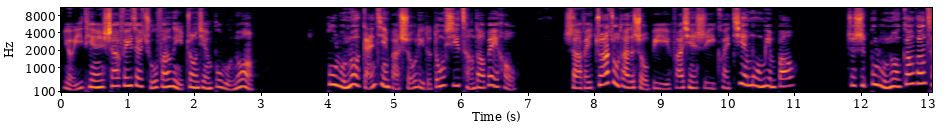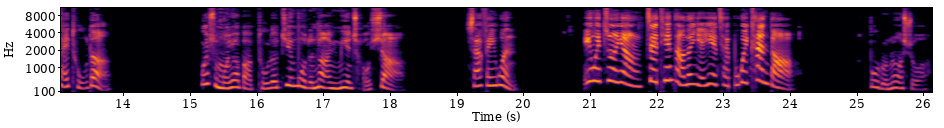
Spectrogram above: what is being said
有一天，沙菲在厨房里撞见布鲁诺。布鲁诺赶紧把手里的东西藏到背后。沙菲抓住他的手臂，发现是一块芥末面包。这是布鲁诺刚刚才涂的。为什么要把涂了芥末的那一面朝下？沙菲问。因为这样，在天堂的爷爷才不会看到。布鲁诺说。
